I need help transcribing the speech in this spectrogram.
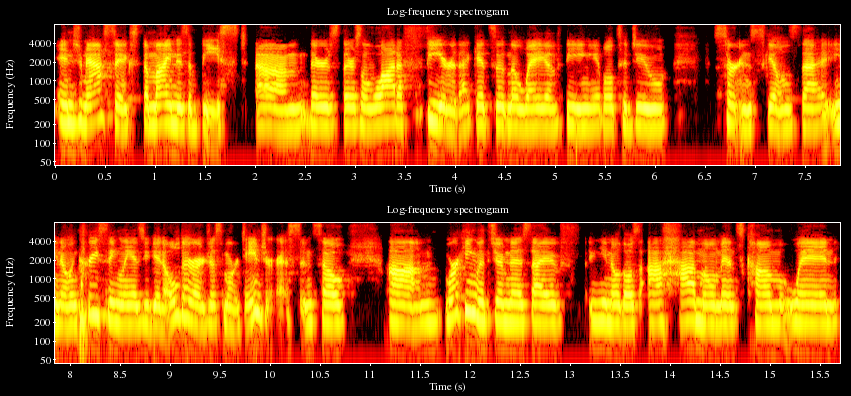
in gymnastics the mind is a beast. Um, there's there's a lot of fear that gets in the way of being able to do certain skills that you know increasingly as you get older are just more dangerous. And so um, working with gymnasts i've you know those aha moments come when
